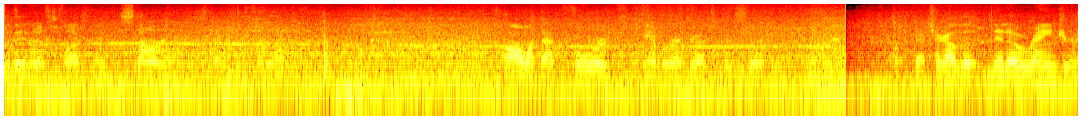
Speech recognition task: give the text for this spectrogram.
To the end. What's his last name? Stein. Yep. Oh, I want that Ford camper right there. That's pretty slick. Yeah, check out the Nitto Ranger.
